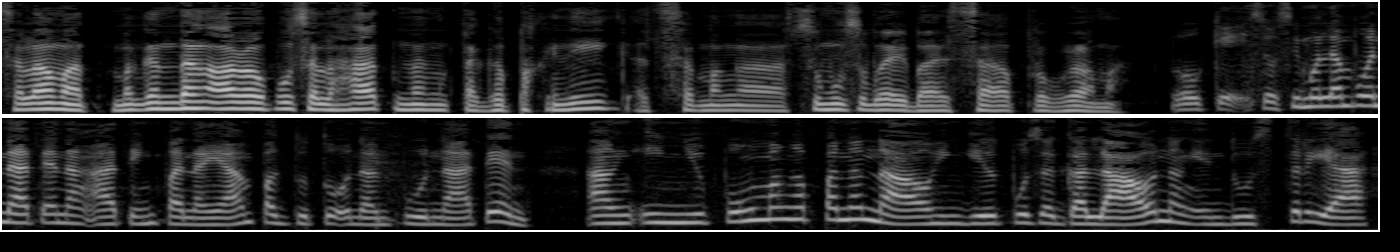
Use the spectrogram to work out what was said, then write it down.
Salamat. Magandang araw po sa lahat ng tagapakinig at sa mga sumusubaybay sa programa. Okay, so simulan po natin ang ating panayam. Pagtutuunan po natin ang inyo pong mga pananaw hinggil po sa galaw ng industriya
